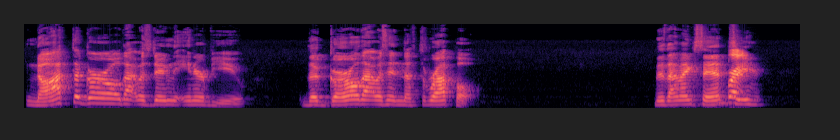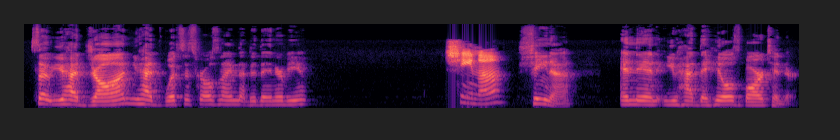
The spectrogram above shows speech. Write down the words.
not the girl that was doing the interview, the girl that was in the thruple. Does that make sense? Right. so you had John, you had what's this girl's name that did the interview? Scheana. Scheana, and then you had the Hills bartender.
